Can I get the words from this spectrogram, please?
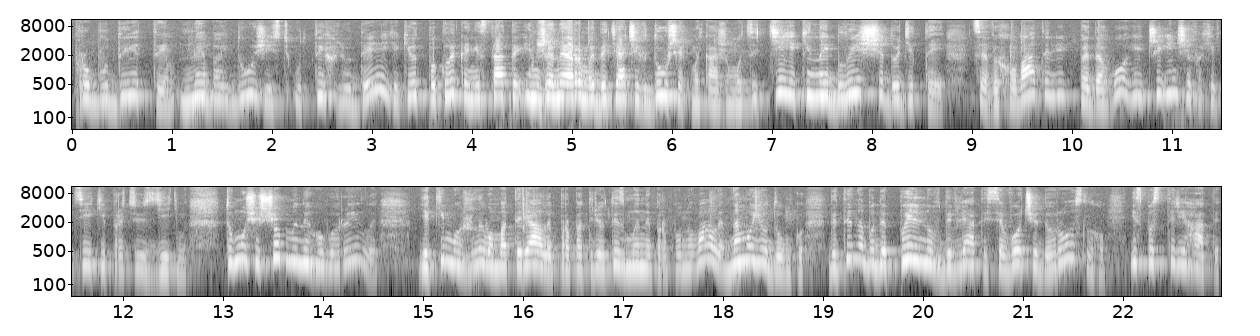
пробудити небайдужість у тих людей, які от покликані стати інженерами дитячих душ, як ми кажемо. Це ті, які найближче до дітей. Це вихователі, педагоги чи інші фахівці, які працюють з дітьми. Тому що, що б ми не говорили, які, можливо, матеріали про патріотизм ми не пропонували, на мою думку, дитина буде пильно вдивлятися в очі дорослого і спостерігати,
